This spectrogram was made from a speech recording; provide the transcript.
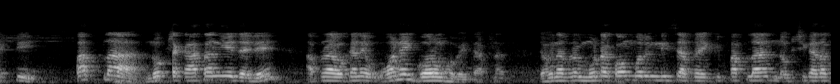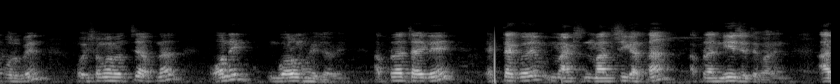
একটি পাতলা নকশা কাতা নিয়ে যাইলে আপনার ওখানে অনেক গরম হবে এটা আপনার। যখন আপনার মোটা কম্বলের নিচে আপনার একটি পাতলা নকশি কাতা পরবেন, ওই সময় হচ্ছে আপনার অনেক গরম হয়ে যাবে। আপনারা চাইলে একটা করে মালসি কাঁথা আপনারা নিয়ে যেতে পারেন। আর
